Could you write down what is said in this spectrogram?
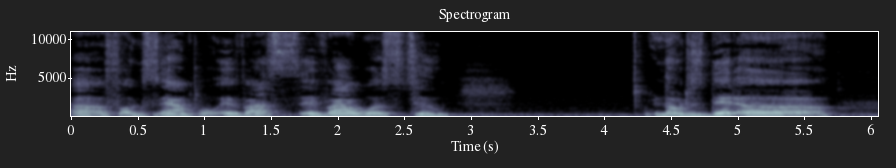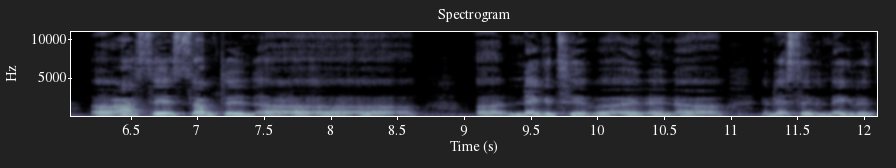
Uh, for example, if I if I was to notice that uh, uh I said something uh, uh, uh, uh negative, and and, uh and let's say the negative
